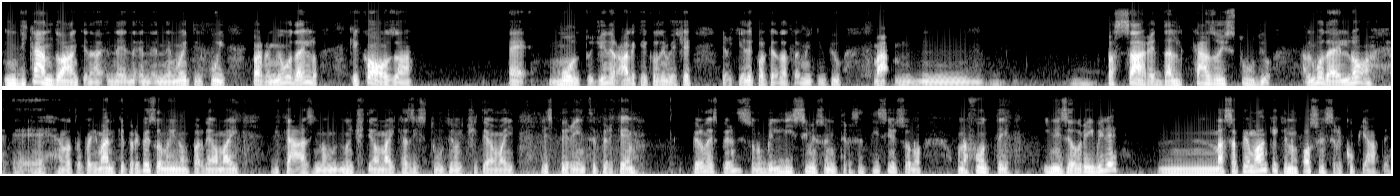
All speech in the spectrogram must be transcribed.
Indicando anche nel momento in cui parlo del mio modello che cosa è molto generale, che cosa invece richiede qualche adattamento in più. Ma mh, mm, passare dal caso di studio al modello è un altro paio di maniche, per questo noi non parliamo mai di casi, non, non citiamo mai casi studio, non citiamo mai le esperienze, perché per noi le esperienze sono bellissime, sono interessantissime, sono una fonte inesauribile, mm, ma sappiamo anche che non possono essere copiate.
